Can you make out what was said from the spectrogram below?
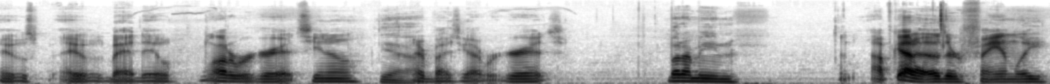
it was it was a bad deal. A lot of regrets, you know. yeah. Everybody's got regrets. But I mean, I've got other family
